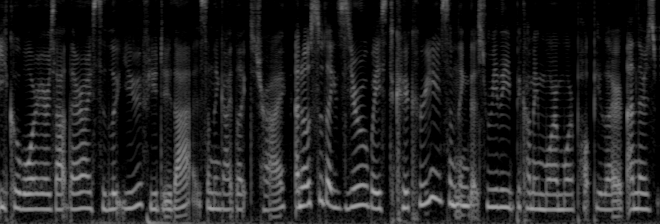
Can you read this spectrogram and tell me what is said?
eco warriors out there, I salute you if you do that. It's something I'd like to try. And also like zero waste cookery is something that's really becoming more and more popular. And there's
